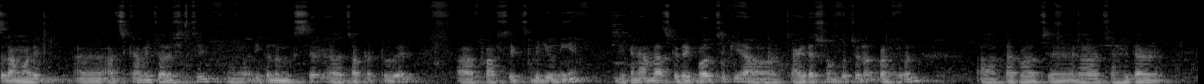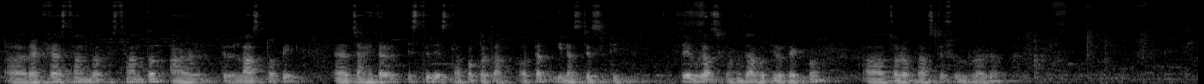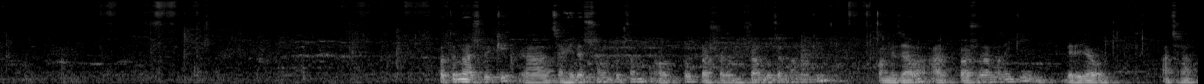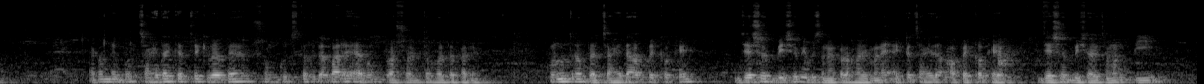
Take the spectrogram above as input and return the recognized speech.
আসসালামু আলাইকুম। আজকে আমি চলে এসেছি ইকোনমিক্সের চ্যাপ্টার টু এর ফার্স্ট সিক্স ভিডিও নিয়ে, যেখানে আমরা আজকে দেখব হচ্ছে কি চাহিদার সংকোচন ও প্রসারণ তারপর হচ্ছে চাহিদার রেখার স্থানান্তর আর লাস্ট টপিক চাহিদার স্থিতিস্থাপকতা, অর্থাৎ ইলাস্টিসিটি তো এগুলো আজকে আমরা যাবতীয় দেখব। চলো ক্লাসটা শুরু করা যাক। প্রথমে আসবে কি? চাহিদার সংকোচন, অর্থ প্রসারণ সংকোচন মানে কি? কমে যাওয়া আর প্রসারণ মানে কি? বেড়ে যাওয়া। আচ্ছা এখন দেখব চাহিদার ক্ষেত্রে কীভাবে সংকুচিত হতে পারে এবং প্রসারিত হতে পারে। কোনো দ্রব্যের চাহিদা অপেক্ষকে যেসব বিষয় বিবেচনা করা হয় মানে একটা চাহিদা অপেক্ষকে যেসব বিষয়, যেমন P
